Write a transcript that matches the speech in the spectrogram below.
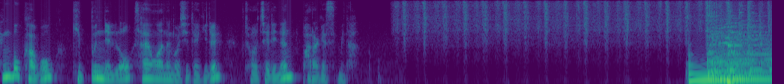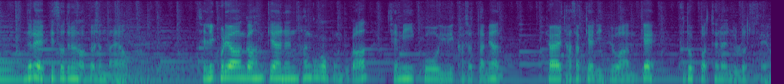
행복하고 기쁜 일로 사용하는 것이 되기를 저 제리는 바라겠습니다. 오늘의 에피소드는 어떠셨나요? 젤리코리아원과 함께하는 한국어 공부가 재미있고 유익하셨다면 별 5개 리뷰와 함께 구독 버튼을 눌러주세요.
